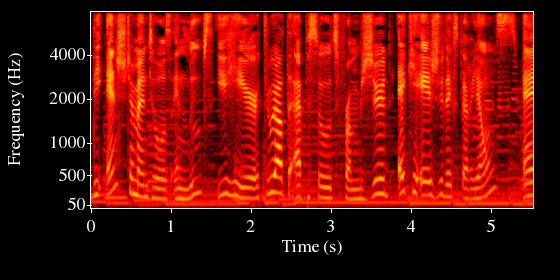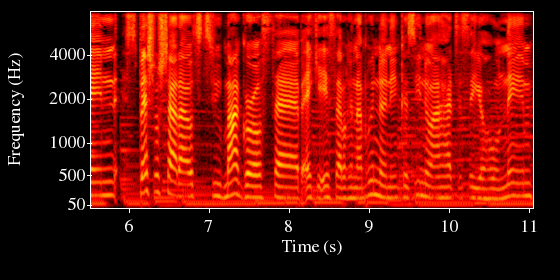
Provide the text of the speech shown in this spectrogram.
The instrumentals and loops you hear throughout the episodes from Jude, aka Jude Experience. And special shout outs to my girl Sab, aka Sabrina Brunoni, because you know I had to say your whole name.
